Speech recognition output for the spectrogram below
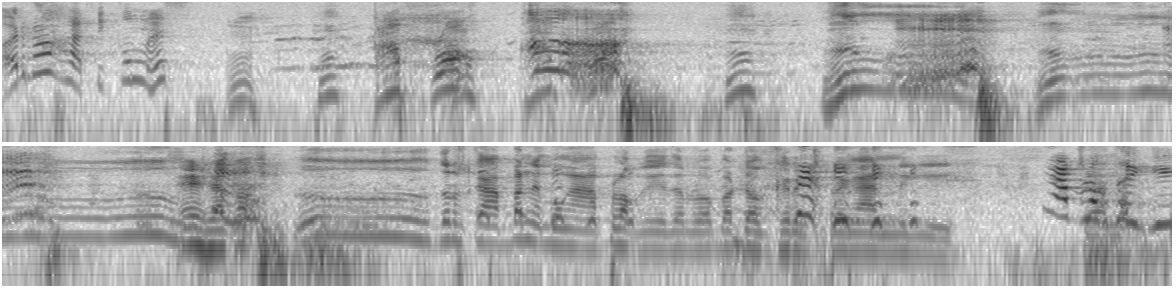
roh hatiku, Mas. Aplok. Eh, lah kok terus kapan nek mau ngaplok gitu padha greg-grengan iki. Ngaplok ta iki?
